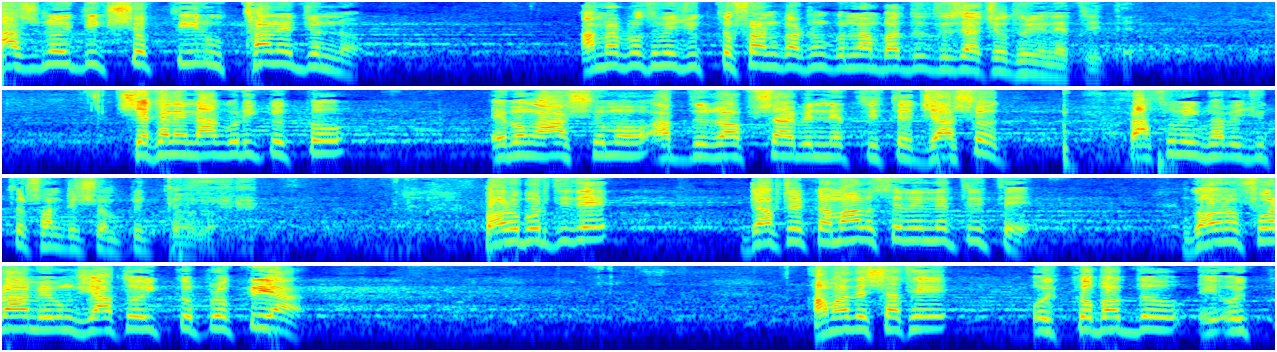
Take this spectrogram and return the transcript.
রাজনৈতিক শক্তির উত্থানের জন্য আমরা প্রথমে যুক্তফ্রন্ট গঠন করলাম বদরুদ্দোজা চৌধুরীর নেতৃত্বে। সেখানে নাগরিক ঐক্য এবং আসম আব্দুল রব সাহেবের নেতৃত্বে জাসদ প্রাথমিকভাবে যুক্ত ফ্রন্টে সম্পৃক্ত হল। পরবর্তীতে ডক্টর কামাল হোসেনের নেতৃত্বে গণফোরাম এবং জাতীয় ঐক্য প্রক্রিয়া আমাদের সাথে ঐক্যবদ্ধ, এই ঐক্য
